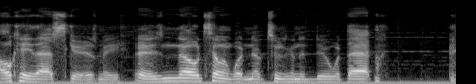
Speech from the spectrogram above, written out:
Okay, that scares me. There's no telling what Neptune's gonna do with that.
